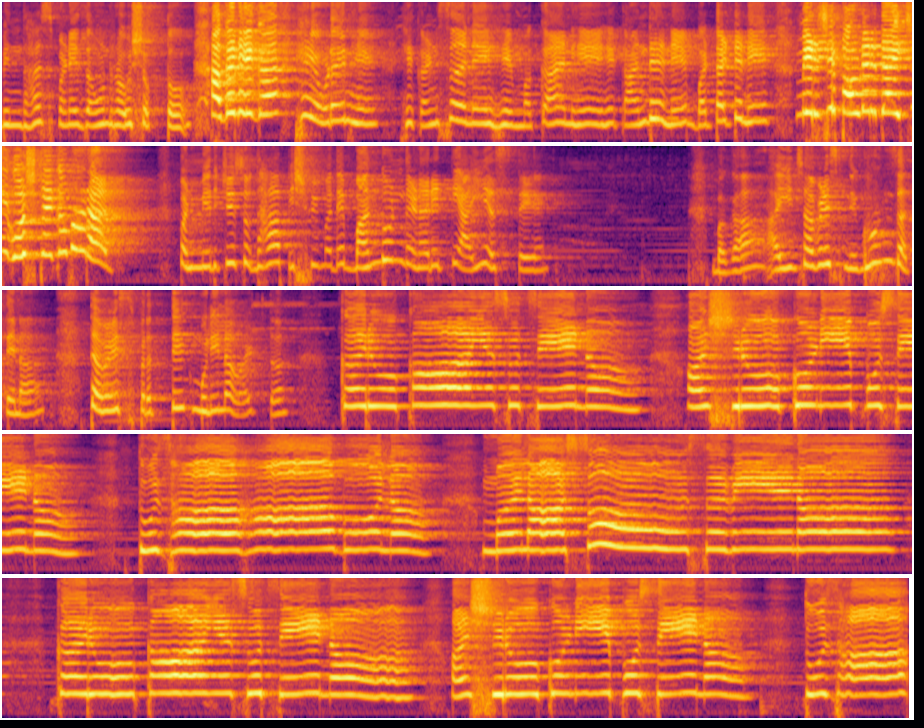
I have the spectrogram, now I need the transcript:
बिनधास्तपणे जाऊन राहू शकतो. अगं नाही ग हे एवढं ने हे कणसं हे मकान हे हे कांदे ने बटाटे ने मिरची पावडर द्यायची गोष्ट आहे का महाराज. पण मिरची सुद्धा पिशवीमध्ये बांधून देणारी ती आई असते. बघा आईच्या वेळेस निघून जाते ना त्यावेळेस प्रत्येक मुलीला वाटतं करू काय सुचेन? अश्रू कुणी पुसेन? तुझा हा बोल मला सोसवेना. करू काय सुचेन? अश्रू कुणी पुसेन? तुझा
